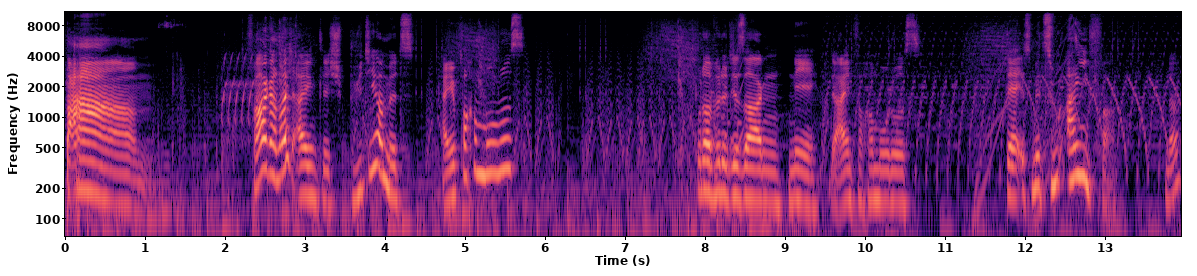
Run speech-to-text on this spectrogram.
Bam. Frage an euch eigentlich. Spielt ihr mit einfachem Modus? Oder würdet ihr sagen, nee, der einfache Modus, der ist mir zu einfach. Ne?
